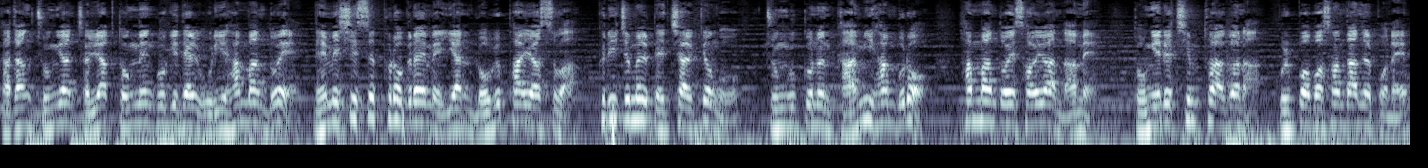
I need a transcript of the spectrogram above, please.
가장 중요한 전략 동맹국이 될 우리 한반도에 네메시스 프로그램에 의한 로그파이어스와 PrSM을 배치할 경우 중국군은 감히 함부로 한반도의 서해와 남해, 동해를 침투하거나 불법 어선단을 보내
